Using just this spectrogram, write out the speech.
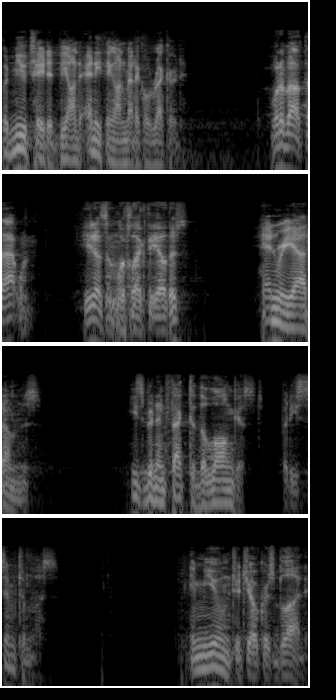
but mutated beyond anything on medical record. What about that one? He doesn't look like the others. Henry Adams. He's been infected the longest, but he's symptomless. Immune to Joker's blood.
